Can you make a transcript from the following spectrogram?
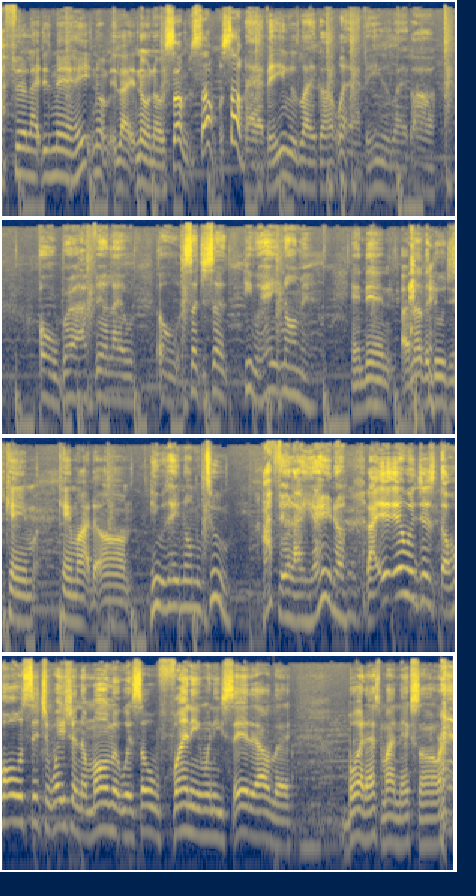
I feel like this man hating on me. Like, no, no, something, something, something happened. He was like, uh, what happened? He was like, uh, oh, bro, I feel like, oh, such and such, he was hating on me. And then another dude just came, came out the, um, he was hating on me too. I feel like he hated him. Like it, it was just the whole situation. The moment was so funny when he said it. I was like, boy, that's my next song right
